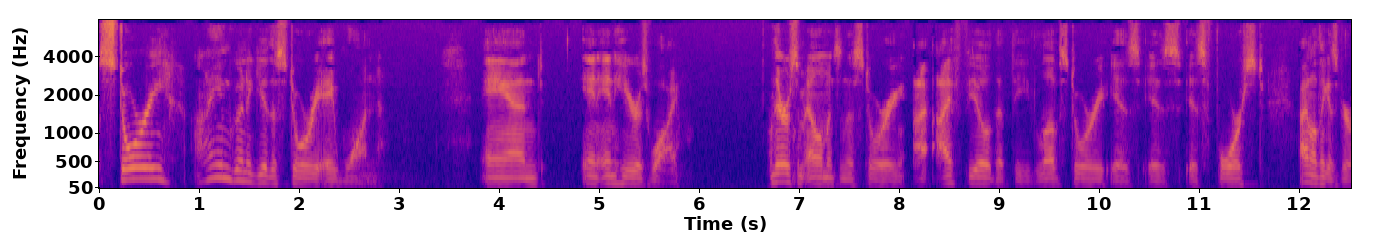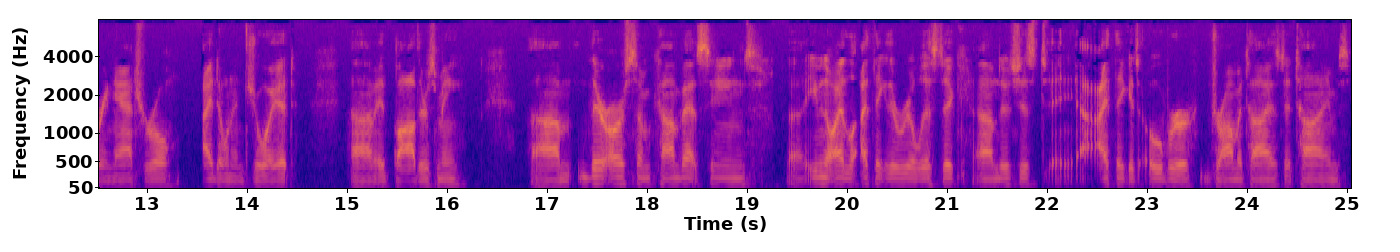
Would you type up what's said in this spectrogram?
story, I am going to give the story a one, and and and here's why. There are some elements in the story. I, I feel that the love story is is is forced. I don't think it's very natural. I don't enjoy it. Um, it bothers me. Um, there are some combat scenes uh, even though I, I think they're realistic, um, there's just I think it's over dramatized at times,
